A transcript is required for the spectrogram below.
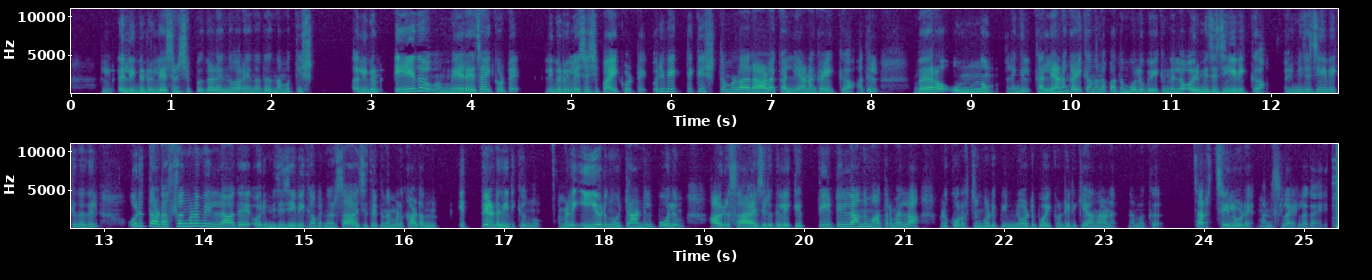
ലിവിൻ ഇൻ റിലേഷൻഷിപ്പുകൾ എന്ന് പറയുന്നത് നമുക്ക് ഇഷ് ലിവ് ഏത് മാരേജ് ആയിക്കോട്ടെ ലിവ് ഇൻ റിലേഷൻഷിപ്പ് ആയിക്കോട്ടെ ഒരു വ്യക്തിക്ക് ഇഷ്ടമുള്ള ഒരാളെ കല്യാണം കഴിക്കുക. അതിൽ വേറെ ഒന്നും അല്ലെങ്കിൽ കല്യാണം കഴിക്കുക എന്നുള്ള പദം പോലും ഉപയോഗിക്കുന്നില്ല. ഒരുമിച്ച് ജീവിക്കുക. ഒരുമിച്ച് ജീവിക്കുന്നതിൽ ഒരു തടസ്സങ്ങളും ഇല്ലാതെ ഒരുമിച്ച് ജീവിക്കാൻ പറ്റുന്ന ഒരു സാഹചര്യത്തിലേക്ക് നമ്മൾ കടന്ന് എത്തേണ്ടതിരിക്കുന്നു. നമ്മൾ ഈ ഒരു നൂറ്റാണ്ടിൽ പോലും ആ ഒരു സാഹചര്യത്തിലേക്ക് എത്തിയിട്ടില്ല എന്ന് മാത്രമല്ല നമ്മൾ കുറച്ചും കൂടി പിന്നോട്ട് പോയിക്കൊണ്ടിരിക്കുക എന്നാണ് നമുക്ക് ചർച്ചയിലൂടെ മനസ്സിലായിട്ടുള്ള കാര്യം.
